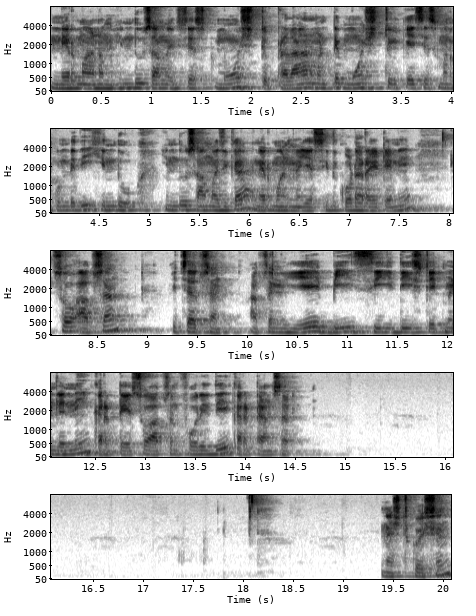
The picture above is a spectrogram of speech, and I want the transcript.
నిర్మాణం. హిందూ సామాజిక మోస్ట్ ప్రధానం అంటే మోస్ట్ కేసెస్ మనకు ఉండేది హిందూ. హిందూ సామాజిక నిర్మాణం ఎస్ ఇది కూడా రైట్ అని so option which option option A BCD statement అన్నీ కరెక్టే సో ఆప్షన్ ఫోర్ ఇది కరెక్ట్ ఆన్సర్ నెక్స్ట్ క్వశ్చన్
